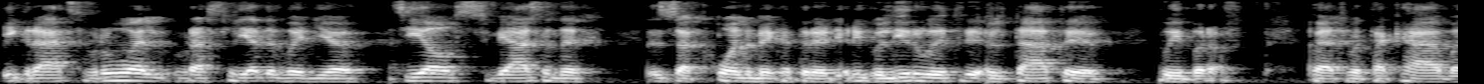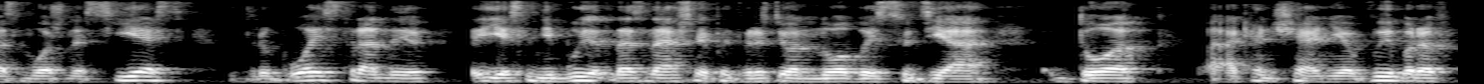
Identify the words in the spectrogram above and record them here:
играть роль в расследовании дел, связанных с законами, которые регулируют результаты выборов. Поэтому такая возможность есть. С другой стороны, если не будет назначен и подтвержден новый судья до окончания выборов,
